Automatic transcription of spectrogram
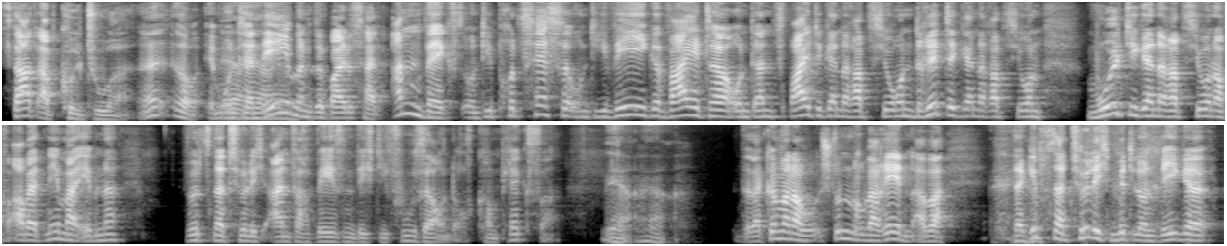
Startup-Kultur. Ne? So, Im ja, Unternehmen, ja, ja. sobald es halt anwächst und die Prozesse und die Wege weiter und dann zweite Generation, dritte Generation, Multigeneration auf Arbeitnehmerebene, wird es natürlich einfach wesentlich diffuser und auch komplexer. Ja, ja. Da können wir noch Stunden drüber reden, aber da gibt es natürlich Mittel und Wege,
